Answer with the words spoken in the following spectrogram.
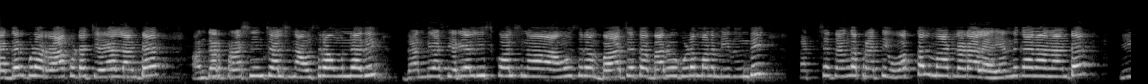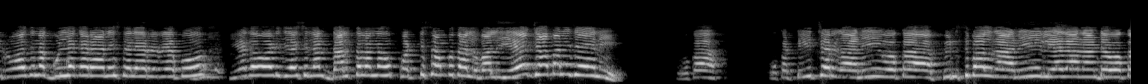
దగ్గర కూడా రాకుండా చేయాలంటే అందరు ప్రశ్నించాల్సిన అవసరం ఉన్నది. దాని మీద చర్యలు తీసుకోవాల్సిన అవసరం బాధ్యత బరువు కూడా మన మీద ఉంది. ఖచ్చితంగా ప్రతి ఒక్కరు మాట్లాడాలి. ఎందుకని అంటే ఈ రోజున గుళ్ళెక రాణిస్తలేరు రేపు. ఏదో ఒకటి చేసిన దళితులను కొట్టి చంపుతారు వాళ్ళు ఏ జాబ్ చేయని? ఒక ఒక టీచర్ కానీ ఒక ప్రిన్సిపాల్ కానీ లేదా అంటే ఒక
